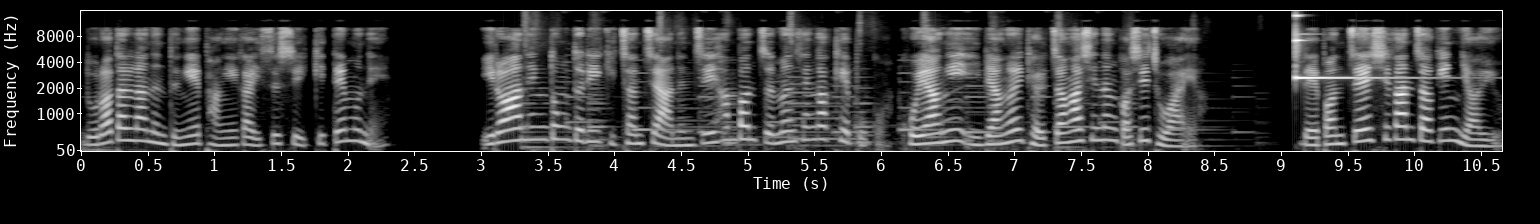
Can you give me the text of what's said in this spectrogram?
놀아달라는 등의 방해가 있을 수 있기 때문에 이러한 행동들이 귀찮지 않은지 한 번쯤은 생각해보고 고양이 입양을 결정하시는 것이 좋아요. 네 번째, 시간적인 여유.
